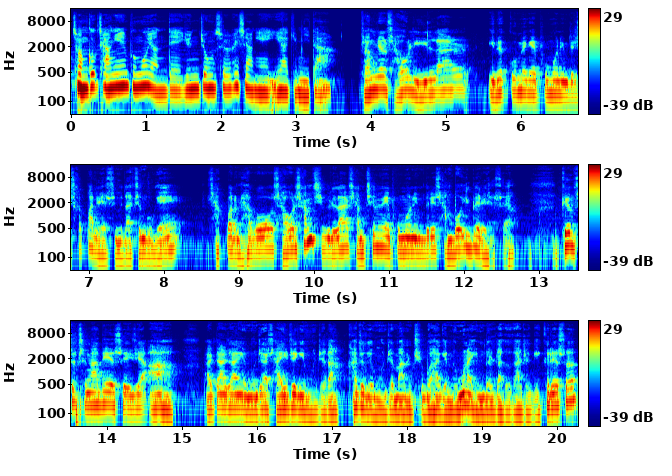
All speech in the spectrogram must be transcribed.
전국 장애인 부모 연대 윤종술 회장의 이야기입니다. 작년 4월 2일 날 209명의 부모님들이 삭발을 했습니다. 전국에 삭발은 하고 4월 30일 날 3천명의 부모님들이 삼보 일배를 했어요. 그러면서 청와대에서 이제 아 발달장애 문제가 자의적인 문제다. 가족의 문제만은 치부하기 너무나 힘들다, 그 가족이. 그래서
